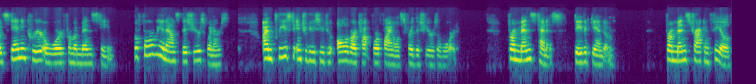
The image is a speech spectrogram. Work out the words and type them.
Outstanding Career Award from a men's team. Before we announce this year's winners, I'm pleased to introduce you to all of our top four finalists for this year's award. From men's tennis, David Gandam. From men's track and field,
